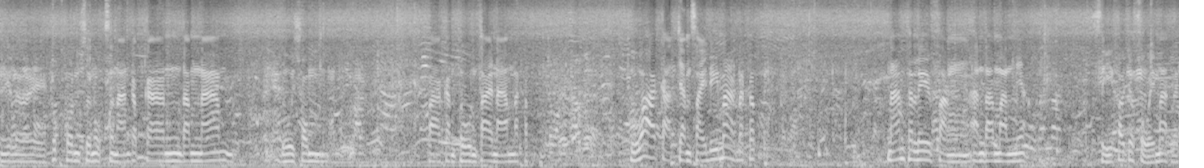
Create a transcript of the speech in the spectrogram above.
นี่เลยทุกคนสนุกสนานกับการดำน้ำดูชมปลากันตูนใต้น้ำนะครับถือว่าอากาศแจ่มใสดีมากนะครับ น้ำทะเลฝั่งอันดามันเนี่ย สีเขาจะสวยมากเลย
